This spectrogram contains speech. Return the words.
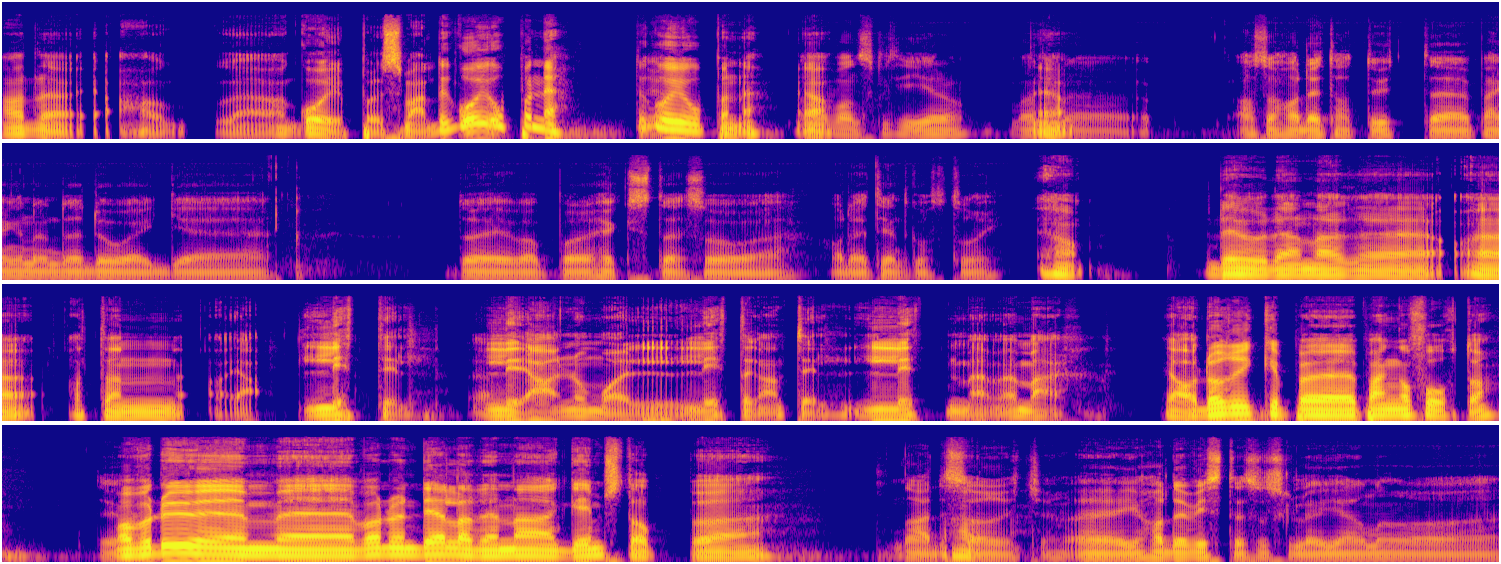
hadde ja, går jo på smell. Det går jo opp og ned. Det går jo opp og ned. Det var vanskelige tider, da. Men Ja. uh, altså, hadde jeg tatt ut pengene det er da jeg Da jeg var på det høyeste, så uh, hadde jeg tjent godt, tror jeg. ja. Det er jo den der eh, at den Ja, litt til. Ja. Ja, nå må jeg litt grann til. Litt mer. mer- mer. Ja, da ryker penger fort, da. Det- var du med, Var du en del av denne GameStop? Uh, Nei, dessverre ikke. Jeg hadde visst det, så skulle jeg gjerne ha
